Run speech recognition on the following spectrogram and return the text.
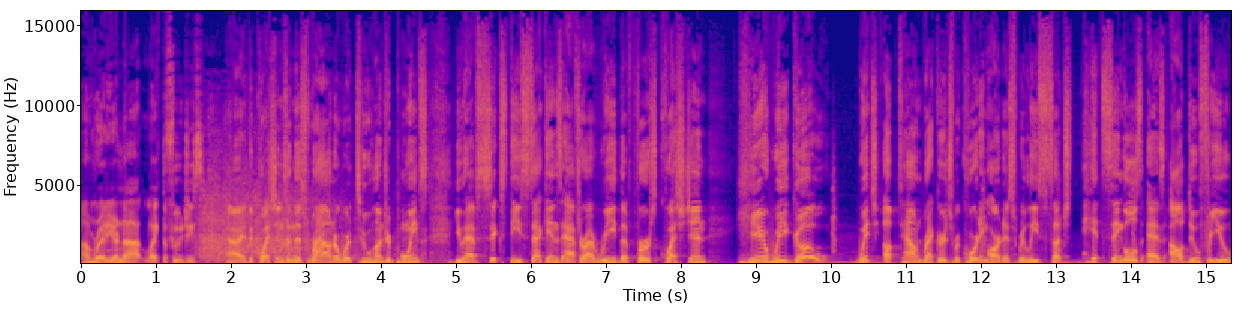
I'm ready or not, like the Fugees. All right, the questions in this round are worth 200 points. You have 60 seconds after I read the first question. Here we go. Which Uptown Records recording artist released such hit singles as I'll Do For You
